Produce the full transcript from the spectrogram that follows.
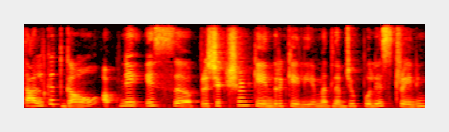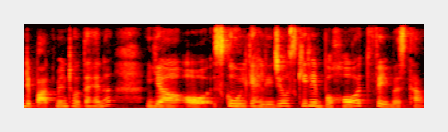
तालकट गाँव अपने इस प्रशिक्षण केंद्र के लिए मतलब जो पुलिस ट्रेनिंग डिपार्टमेंट होता है ना, या और स्कूल कह लीजिए, उसके लिए बहुत फ़ेमस था।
